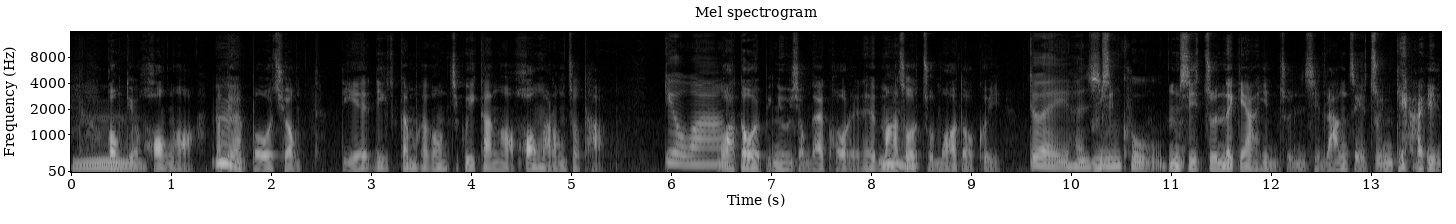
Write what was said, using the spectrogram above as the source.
嗯讲到风吼，嘛要补充。伫个你感觉讲即几工吼，风嘛拢足透。对啊，外岛的朋友上介可怜，迄马船无都开。对，很辛苦，毋是船咧行行船，是人坐船行行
